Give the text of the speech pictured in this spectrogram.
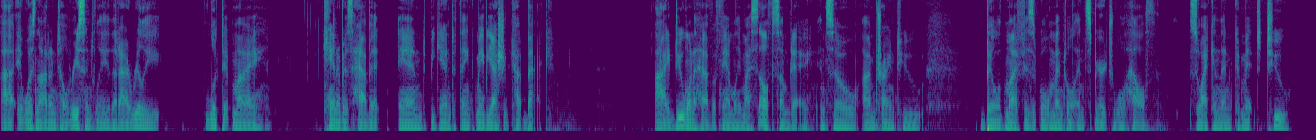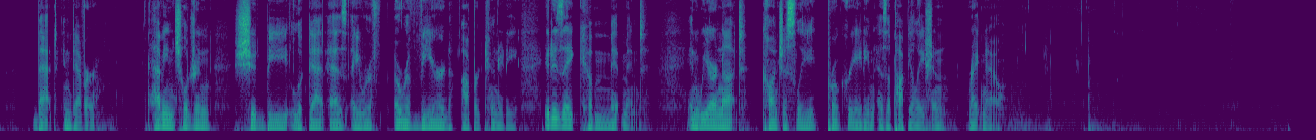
uh, it was not until recently that I really looked at my cannabis habit and began to think maybe I should cut back. I do want to have a family myself someday, and so I'm trying to build my physical, mental, and spiritual health so I can then commit to that endeavor. Having children should be looked at as a, a revered opportunity. It is a commitment, and we are not consciously procreating as a population right now.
